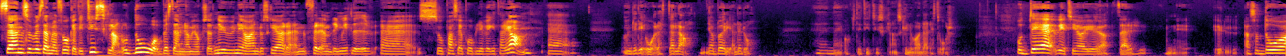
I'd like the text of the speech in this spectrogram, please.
Sen så bestämde jag mig för att åka till Tyskland och då bestämde jag mig också att nu när jag ändå ska göra en förändring i mitt liv eh, så passar jag på att bli vegetarian eh, under det året. Eller ja, jag började då. Eh, när jag åkte till Tyskland, skulle vara där ett år. Och det vet jag ju att där... eh, Alltså då...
